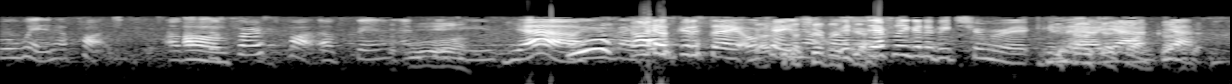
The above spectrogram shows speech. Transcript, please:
will win a pot of Oh. the first pot of Finn and Whoa. Yeah. I was gonna say, okay, got shivers, it's yeah. definitely gonna be turmeric in Yeah, there. okay, yeah, fine, great, yeah. okay.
